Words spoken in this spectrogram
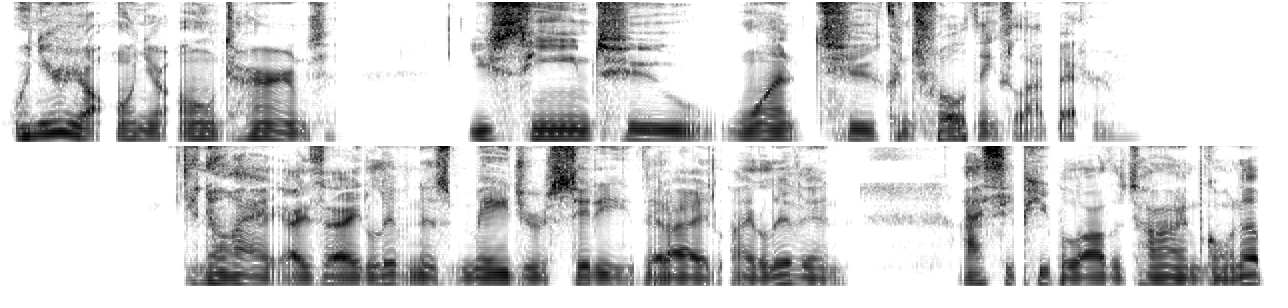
When you're on your own terms, you seem to want to control things a lot better you know, I, as I live in this major city that I, I live in, I see people all the time going up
